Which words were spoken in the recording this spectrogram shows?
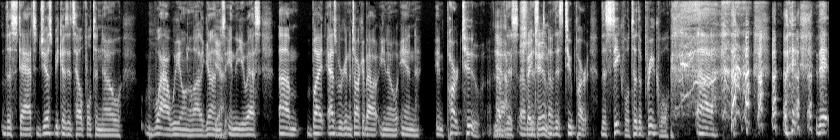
the stats just because it's helpful to know. Wow, we own a lot of guns yeah. in the U.S. Um, but as we're going to talk about, you know, in in part two yeah, of this of stay this, tuned. of this two part the sequel to the prequel. uh, that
